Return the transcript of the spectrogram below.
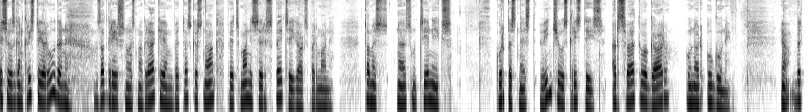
Es jūs gan kristīju ar ūdeni uz atgriešanos no grēkiem, bet tas, kas nāk pēc manis, ir spēcīgāks par mani. Tam es neesmu cienīgs kurpes nest. Viņš jūs kristīs ar svēto garu un ar uguni. Jā, bet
